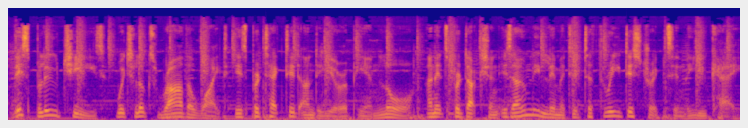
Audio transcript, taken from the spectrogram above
This blue cheese, which looks rather white, is protected under European law, and its production is only limited to three districts in the UK.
